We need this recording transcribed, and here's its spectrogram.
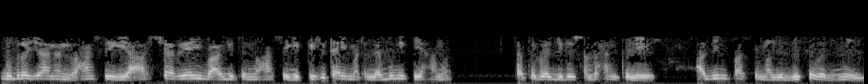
බුදුරජාණන් වහන්සේගේ ආශ්චර්යයි භාග්‍යතුන් වහන්සේගේ පිහිටයි මට ලැබුණේ කියහම සතුරුජිරු සඳහන් කළේ අදින් පස්සේ මගේ දිසව නෙමෙයි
